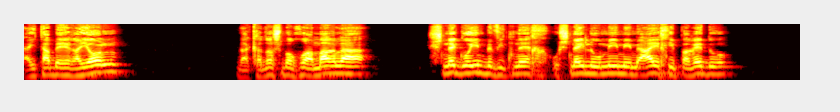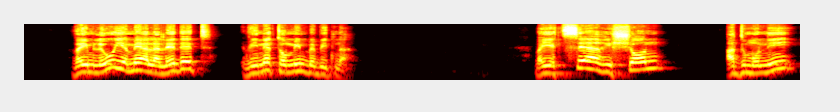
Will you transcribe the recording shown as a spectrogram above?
הייתה בהיריון והקדוש ברוך הוא אמר לה שני גויים בבטנך ושני לאומים ממאייך ייפרדו וימלאו ימי הללדת והנה תומים בבטנה. ויצא הראשון אדמוני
